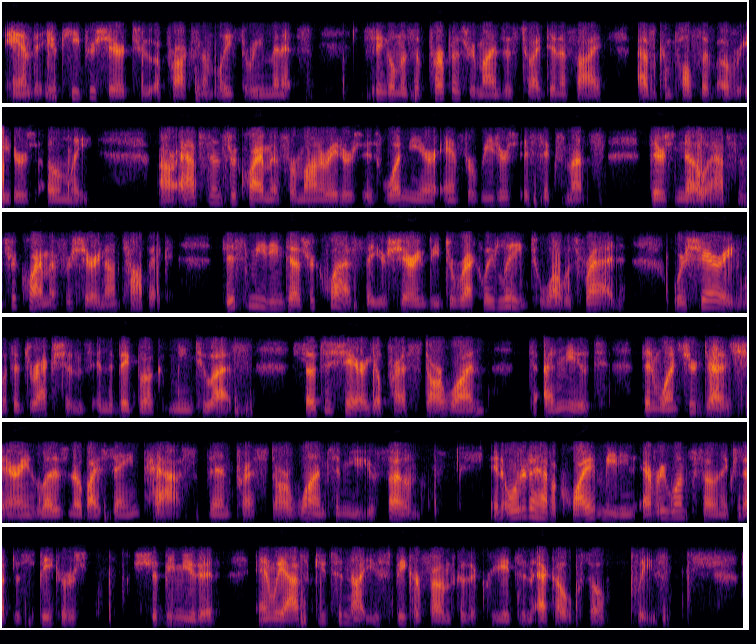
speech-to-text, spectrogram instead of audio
and that you keep your share to approximately three minutes. Singleness of purpose reminds us to identify as compulsive overeaters only. Our abstinence requirement for moderators is one year, and for readers is six months. There's no abstinence requirement for sharing on topic. This meeting does request that your sharing be directly linked to what was read. We're sharing what the directions in the Big Book mean to us. So to share, you'll press star one to unmute. Then once you're done sharing, let us know by saying pass. Then press star one to mute your phone. In order to have a quiet meeting, everyone's phone except the speaker's should be muted. And we ask you to not use speaker phones because it creates an echo, so please.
